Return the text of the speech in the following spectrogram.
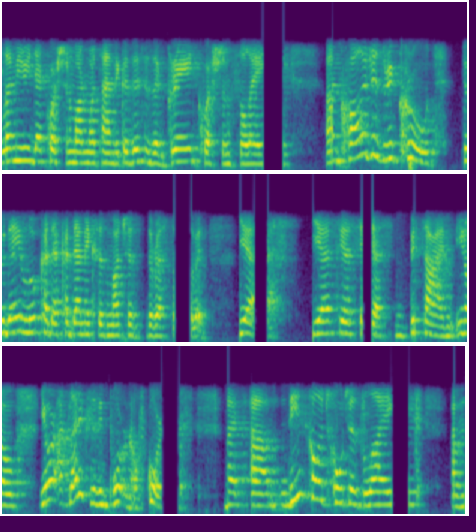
let me read that question one more time because this is a great question, Soleil. Um, colleges recruit, do they look at academics as much as the rest of it? Yes, yes, yes, yes, big time. You know, your athletics is important, of course, but um, these college coaches like um,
